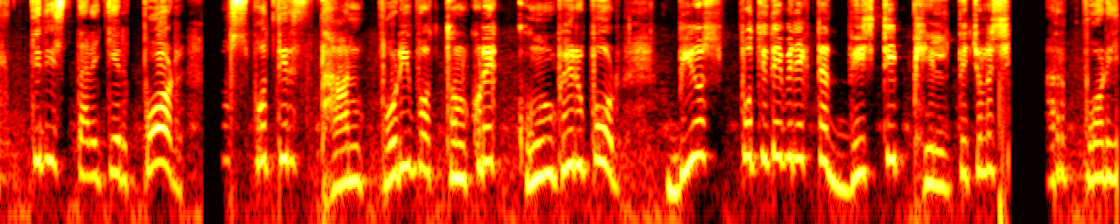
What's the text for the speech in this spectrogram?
একত্রিশ তারিখের পর বৃহস্পতির স্থান পরিবর্তন করে কুম্ভের উপর বৃহস্পতি দেবীর একটা দৃষ্টি ফেলতে চলেছে। তারপরে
